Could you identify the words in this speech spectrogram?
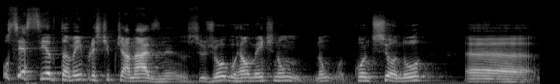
Ou se é cedo também para esse tipo de análise, né? Se o jogo realmente não, não condicionou uh,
